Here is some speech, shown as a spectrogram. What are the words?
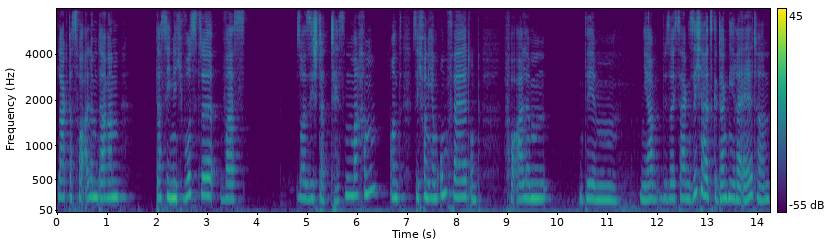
lag das vor allem daran, dass sie nicht wusste, was soll sie stattdessen machen und sich von ihrem Umfeld und vor allem dem, ja, wie soll ich sagen, Sicherheitsgedanken ihrer Eltern,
